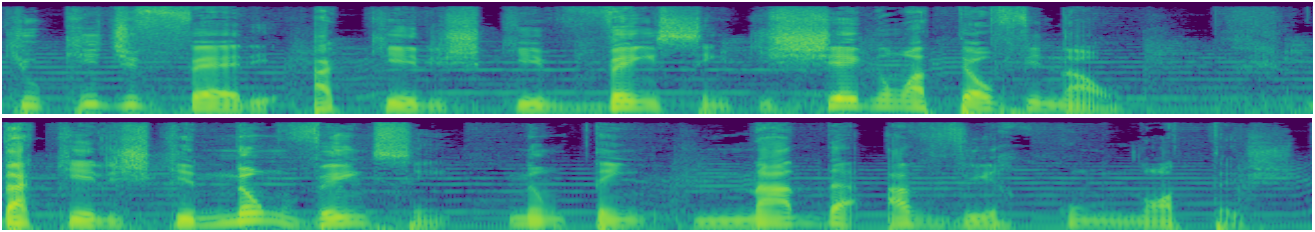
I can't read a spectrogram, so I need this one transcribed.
que o que difere aqueles que vencem, que chegam até o final, daqueles que não vencem, não tem nada a ver com notas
